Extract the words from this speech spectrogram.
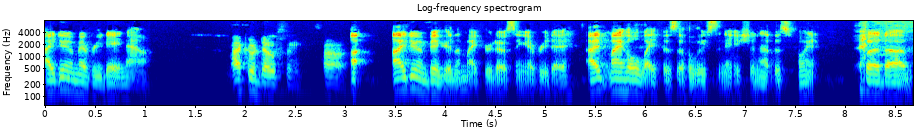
I do them every day now. Microdosing. Huh. I do them bigger than microdosing every day. I, my whole life is a hallucination at this point. But um,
